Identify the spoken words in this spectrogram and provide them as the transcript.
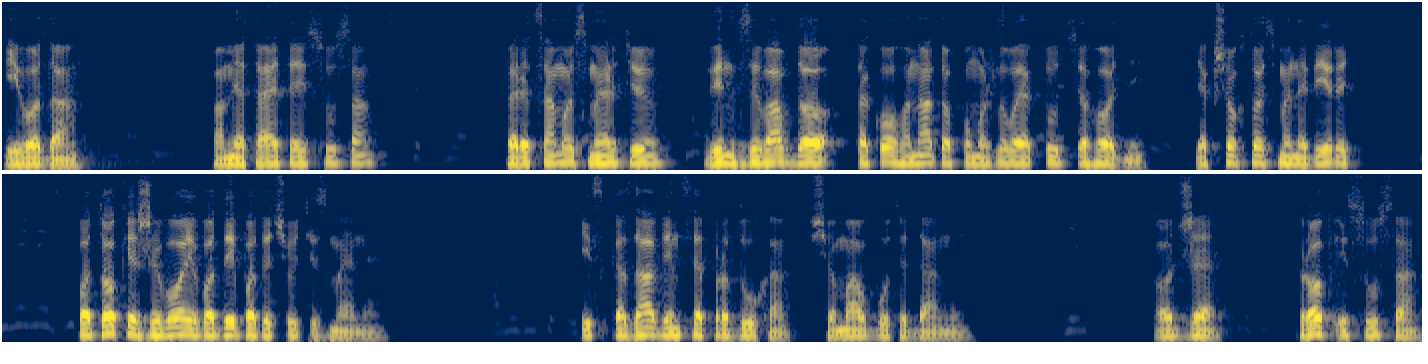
І вода. Пам'ятаєте Ісуса? Перед самою смертю Він взивав до такого натовпу, можливо, як тут сьогодні. Якщо хтось мене вірить, потоки живої води потечуть із мене. І сказав він це про духа, що мав бути даний. Отже, кров Ісуса,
